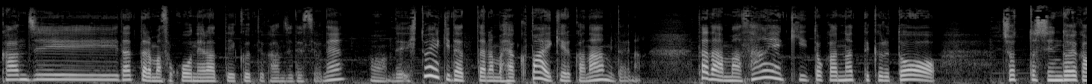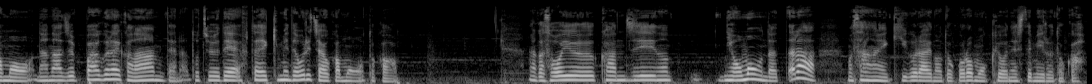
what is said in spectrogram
感じだったらまあそこを狙っていくっていう感じですよね。うん、で1駅だったらまあ100%いけるかなみたいな。ただまあ3駅とかになってくるとちょっとしんどいかも。70%ぐらいかなみたいな。途中で2駅目で降りちゃうかもとか。なんかそういう感じのに思うんだったら、まあ、3駅ぐらいのところを目標にしてみるとか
